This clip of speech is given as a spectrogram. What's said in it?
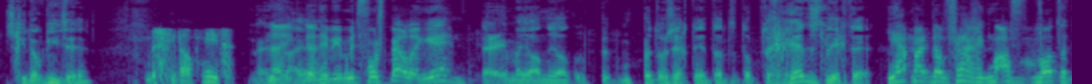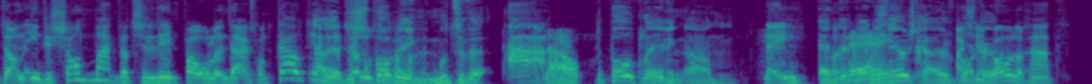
Misschien ook niet, hè? Misschien ook niet. Nee, je dat heb je met voorspellingen. Nee, maar Jan, Jan Putto zegt net dat het op de grens ligt, hè? Ja, maar dan vraag ik me af wat het dan interessant maakt... dat ze het in Polen en Duitsland koud Ja, hebben. de dat kan ons toch spanning moeten we A, Nou. de poolkleding aan. Nee. En de, Nee. en de Als je naar. Polen gaat.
